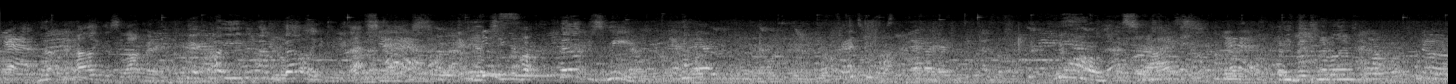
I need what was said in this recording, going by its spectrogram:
Yeah. I like this a lot better. Oh, you even have a belly. That's yeah. nice. Yeah, think is me. Wow, that's nice. Yeah. Have you been to Neverland before? No.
